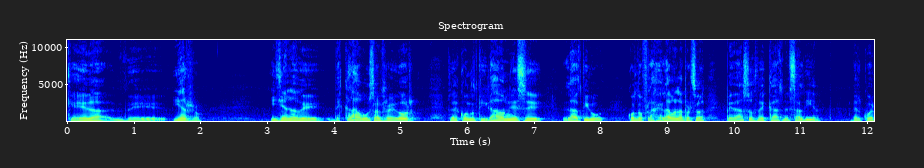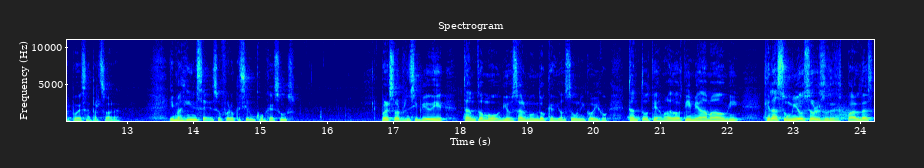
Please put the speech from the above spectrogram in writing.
que era de hierro y llena de, clavos alrededor. Entonces cuando tiraban ese látigo, cuando flagelaban a la persona, pedazos de carne salían del cuerpo de esa persona. Imagínense, eso fue lo que hicieron con Jesús. Por eso al principio dije, tanto amó Dios al mundo que Dios su único Hijo, tanto te ha amado a ti, me ha amado a mí, que Él asumió sobre sus espaldas,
